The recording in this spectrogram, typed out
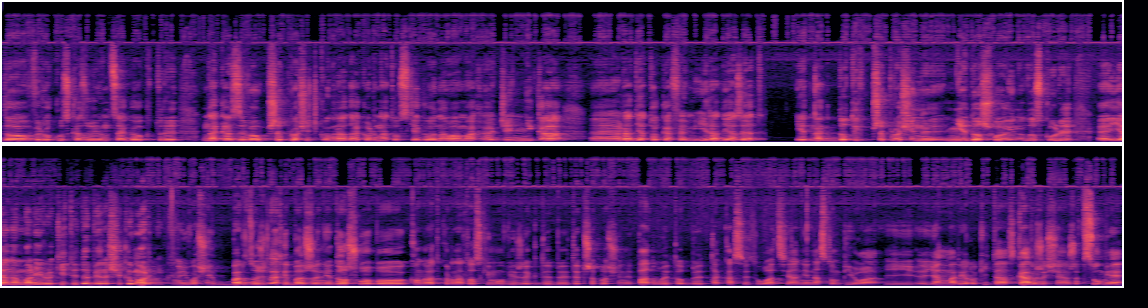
do wyroku skazującego, który nakazywał przeprosić Konrada Kornatowskiego na łamach dziennika, Radia Tok FM i Radia Z. Jednak do tych przeprosin nie doszło i no do skóry e, Jana Marii Rokity dobiera się komornik. No i właśnie bardzo źle chyba, że nie doszło, bo Konrad Kornatowski mówi, że gdyby te przeprosiny padły, to by taka sytuacja nie nastąpiła. I Jan Maria Rokita skarży się, że w sumie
